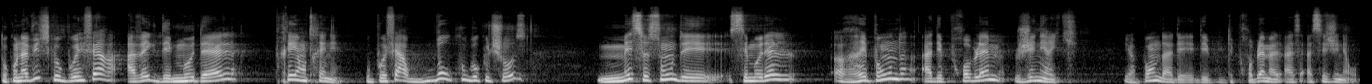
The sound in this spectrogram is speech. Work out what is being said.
Donc, on a vu ce que vous pouvez faire avec des modèles pré-entraînés. Vous pouvez faire beaucoup, beaucoup de choses, mais ces modèles répondent à des problèmes génériques. Ils répondent à des, des problèmes assez généraux.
